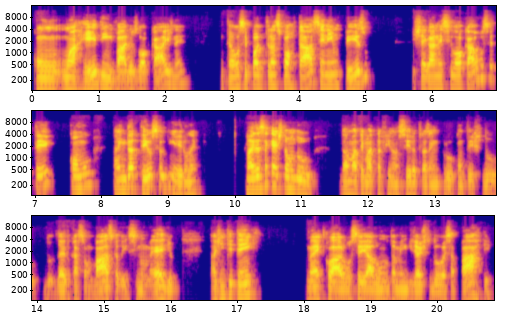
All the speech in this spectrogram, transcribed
com uma rede em vários locais, né? Então, você pode transportar sem nenhum peso e chegar nesse local, você ter como ainda ter o seu dinheiro, né? Mas essa questão do, da matemática financeira, trazendo para o contexto do, do, da educação básica, do ensino médio, a gente tem, né, claro, você aluno também que já estudou essa parte,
